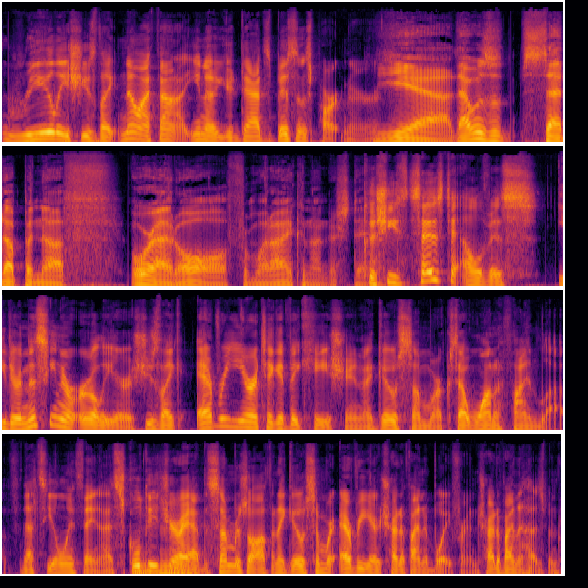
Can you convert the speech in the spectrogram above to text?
really she's like no i found you know your dad's business partner. Yeah, that was set up enough, or at all, from what I can understand. Because she says to Elvis, either in this scene or earlier, she's like, every year I take a vacation, I go somewhere because I want to find love. That's the only thing. As a school teacher, mm-hmm. I have the summers off and I go somewhere every year, try to find a boyfriend, try to find a husband.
